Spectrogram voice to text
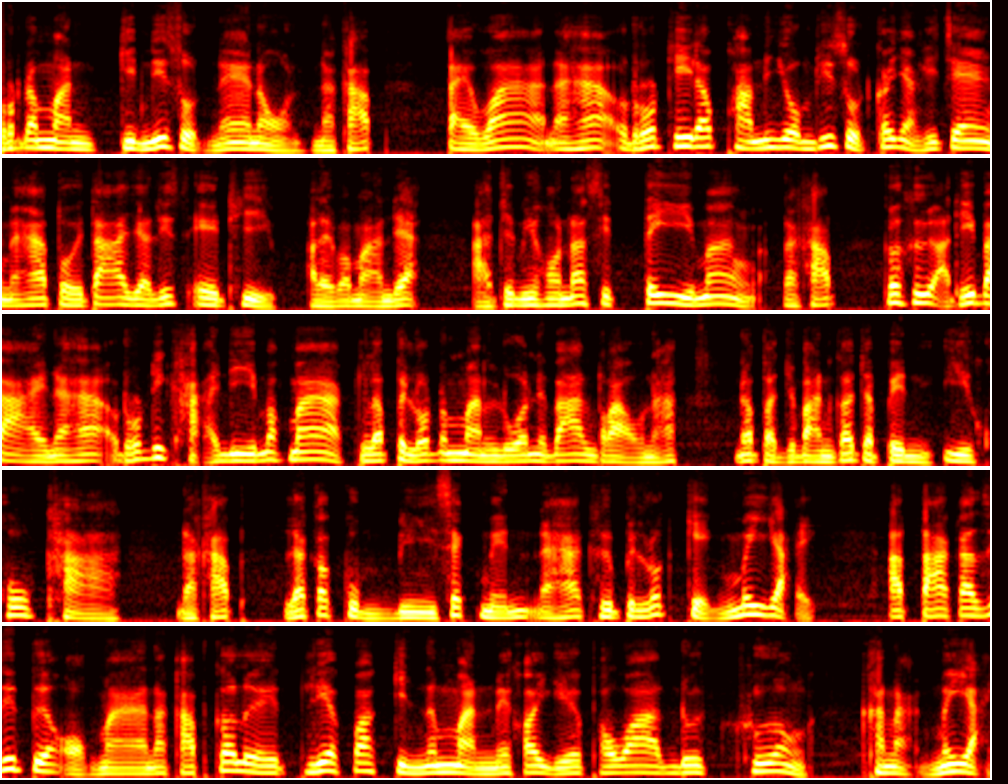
รถน้ำมันกินที่สุดแน่นอนนะครับแต่ว่านะฮะรถที่รับความนิยมที่สุดก็อย่างที่แจ้งนะฮะโตโยต้ายาริสเอทีอะไรประมาณเนี้ย อาจจะมี Honda City มั่งนะครับ ก็คืออธิบายนะฮะ รถที่ขายดีมากๆ แล้วเป็นรถน้ำมันล้วนในบ้านเรานะณปัจจุบันก็จะเป็น Eco Car นะครับ แล้วก็กลุ่ม B segment นะฮะ คือเป็นรถเก๋งไม่ใหญ่ อัตราการสิ้นเปลืองออกมานะครับ ก็เลยเรียกว่ากินน้ำมันไม่ค่อยเยอะ เพราะว่าด้วยเครื่องขนาดไม่ใหญ่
